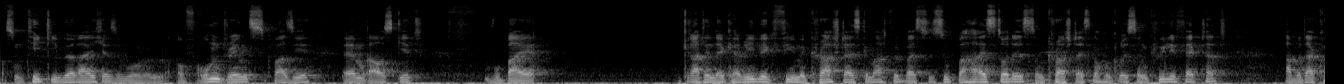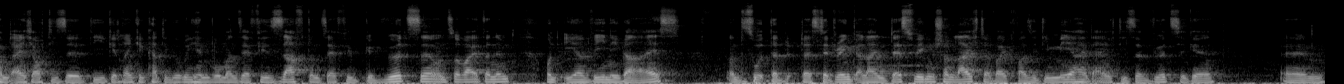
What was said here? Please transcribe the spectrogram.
aus dem Tiki-Bereich, also wo man auf Rumdrinks quasi ähm, rausgeht. Wobei gerade in der Karibik viel mit Crushed Ice gemacht wird, weil es so super heiß dort ist und Crushed Ice noch einen größeren Kühleffekt hat. Aber da kommt eigentlich auch diese, die Getränkekategorie hin, wo man sehr viel Saft und sehr viel Gewürze und so weiter nimmt und eher weniger Eis. Und so, da, da ist der Drink allein deswegen schon leichter, weil quasi die Mehrheit eigentlich dieser würzige ähm,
